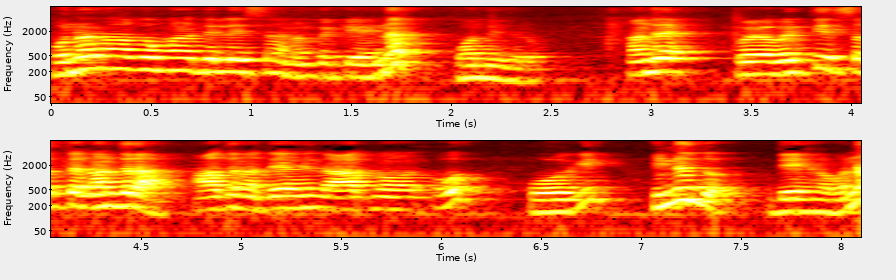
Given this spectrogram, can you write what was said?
ಪುನರಾಗಮನದಲ್ಲಿ ಸಹ ನಂಬಿಕೆಯನ್ನ ಹೊಂದಿದ್ರು. ಅಂದ್ರೆ ವ್ಯಕ್ತಿ ಸತ್ತ ನಂತರ ಆತನ ದೇಹದಿಂದ ಆತ್ಮವು ಹೋಗಿ ಇನ್ನೊಂದು ದೇಹವನ್ನ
